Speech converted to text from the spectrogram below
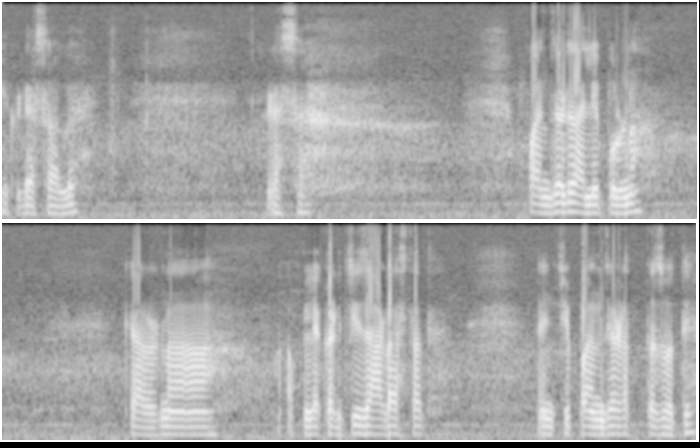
इकडे असं आलो आहे इकडे असं पानझड झाली पूर्ण. कारण आपल्याकडची झाडं असतात. त्यांची पानझड आत्ताच होते.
